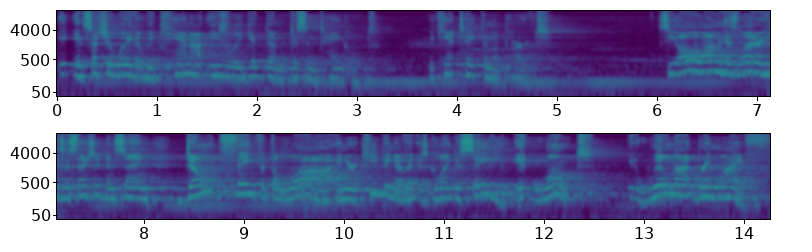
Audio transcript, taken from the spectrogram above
in such a way that we cannot easily get them disentangled. We can't take them apart. See, all along in his letter, he's essentially been saying, Don't think that the law and your keeping of it is going to save you. It won't. It will not bring life.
